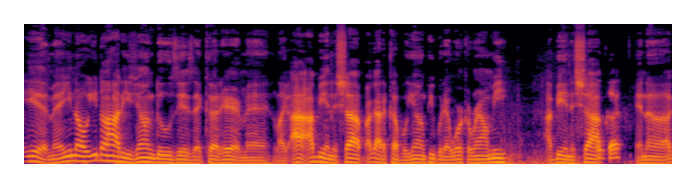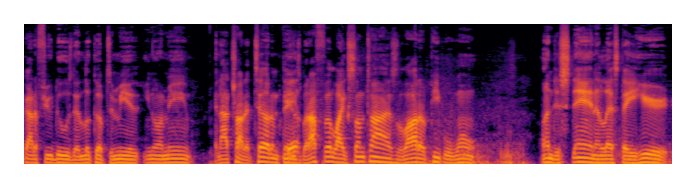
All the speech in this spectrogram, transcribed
Oh yeah, man. You know, you know how these young dudes is that cut hair, man. Like I, I be in the shop. I got a couple young people that work around me. I be in the shop, Okay. and uh, I got a few dudes that look up to me. You know what I mean? And I try to tell them things, Yeah. but I feel like sometimes a lot of people won't understand unless they hear it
